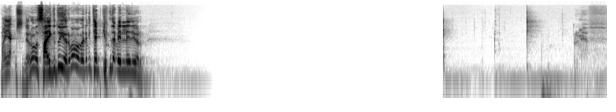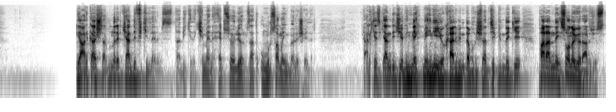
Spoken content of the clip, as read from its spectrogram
Manyak mısın diyorum ama saygı duyuyorum ama böyle bir tepkimi de belli ediyorum. Ya arkadaşlar bunlar hep kendi fikirlerimiz. Tabii ki de kime ne. Hep söylüyorum. Zaten umursamayın böyle şeyler. Herkes kendi cebinin ekmeğini yiyor. Kalbini de boş ver. Cebindeki paran neyse ona göre harcıyorsun.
